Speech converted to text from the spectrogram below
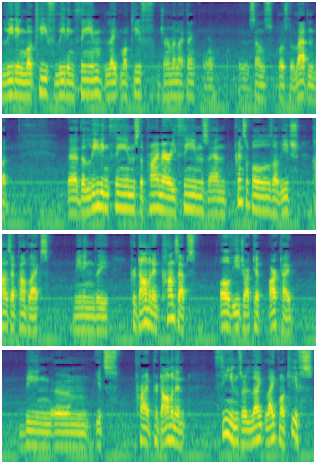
Leading motif, leading theme, leitmotif, German, I think, or uh, sounds close to Latin, but uh, the leading themes, the primary themes and principles of each concept complex meaning the predominant concepts of each archetype, archetype being um, its pri- predominant themes or light leitmotifs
